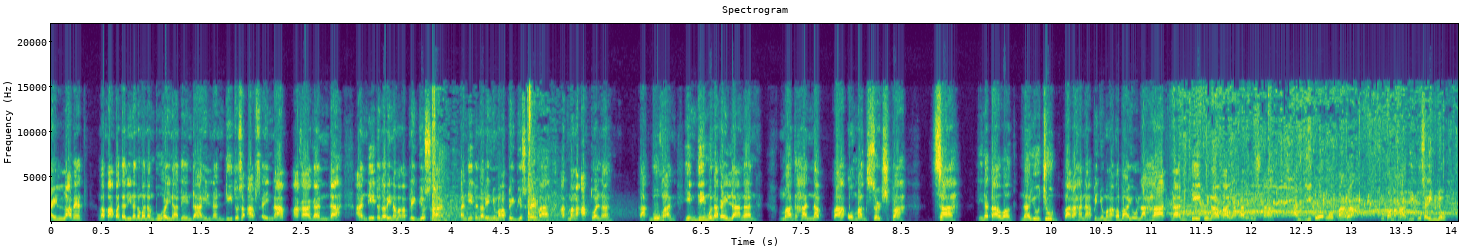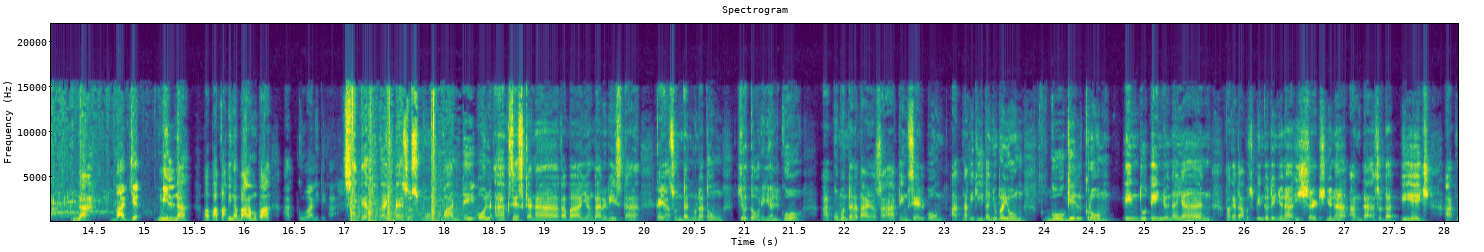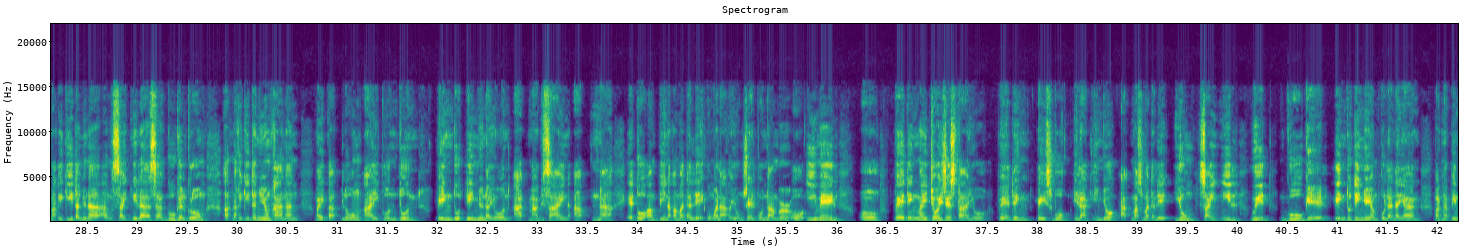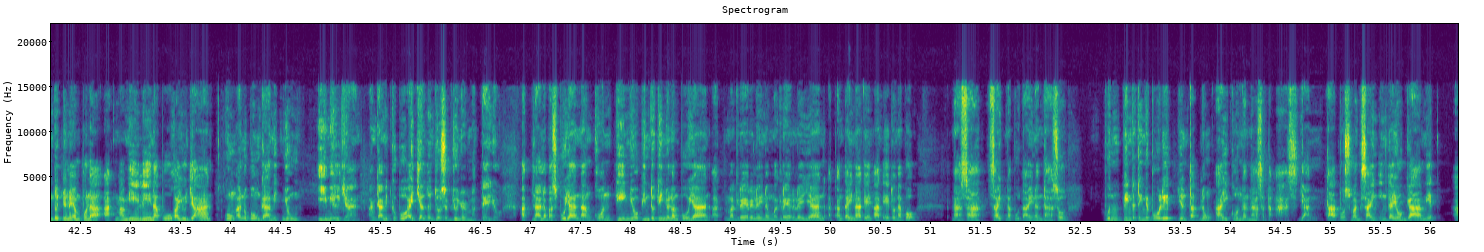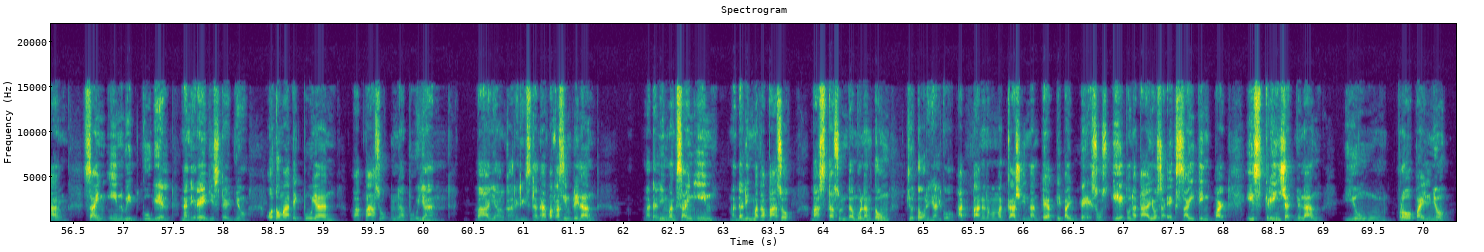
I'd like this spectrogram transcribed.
I love it. Mapapadali na naman ang buhay natin dahil nandito sa apps ay napakaganda. Andito na rin ang mga previous run, andito na rin yung mga previous prueba at mga actual na takbuhan. Hindi mo na kailangan maghanap pa o mag-search pa sa tinatawag na YouTube para hanapin yung mga kabayo. Lahat nandito na bayang kalista. Andito ako para ipamahagi ko sa inyo na budget meal na, mapapakinabangan pa at quality pa. Sa 35 pesos mo, one day all access ka na kabayang karerista. Kaya sundan mo na tong tutorial ko. At pumunta na tayo sa ating cellphone at nakikita nyo ba yung Google Chrome? Pindutin nyo na yan. Pagkatapos pindutin nyo na, i-search nyo na ang daso.ph at makikita nyo na ang site nila sa Google Chrome. At nakikita nyo yung kanan, may tatlong icon dun. Pindutin nyo na yon at mag-sign up na. Ito ang pinakamadali kung wala kayong cellphone number o email o pwedeng may choices tayo. Pwedeng Facebook, ilagin nyo at mas madali yung sign in with Google. Pindutin nyo yung pula na yan. Pag napindot nyo na yung pula at mamili na po kayo dyan kung ano pong gamit nyong email dyan. Ang gamit ko po ay Jelton Joseph Jr. Mateo. At lalabas po yan ng continue. Pindutin nyo lang po yan at magre-relay ng magre-relay yan at antayin natin. At ito na po, nasa site na po tayo ng DASO. Pindutin nyo po ulit yung tatlong icon na nasa taas. Yan. Tapos mag-sign in kayo gamit ang sign in with Google na ni-register nyo. Automatic po yan. Papasok na po yan. Bayang karerista. Napakasimple lang. Madaling mag-sign in, madaling makapasok. Basta sundan mo lang tong tutorial ko. At paano naman mag-cash in ng 35 pesos? Ito na tayo sa exciting part. I-screenshot nyo lang yung profile nyo.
